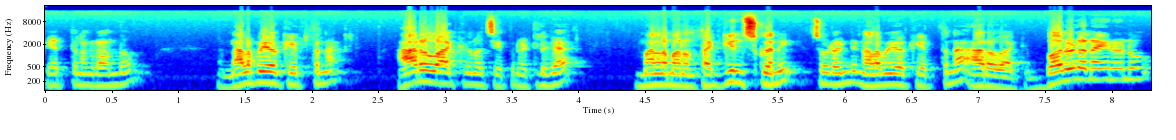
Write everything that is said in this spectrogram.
కీర్తన గ్రంథం నలభయో కీర్తన ఆరో వాక్యంలో చెప్పినట్లుగా మళ్ళీ మనం తగ్గించుకొని చూడండి నలభై కీర్తన ఆరో వాక్యం. బలులనైనను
